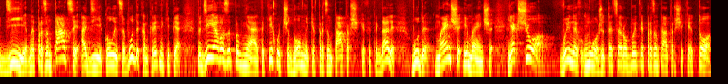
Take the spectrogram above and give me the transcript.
дії, не презентації, а дії, коли це буде конкретний KPI. Тоді я вас запевняю, таких от чиновників, презентаторщиків і так далі буде менше і менше. Якщо ви не можете це робити, презентаторщики, то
